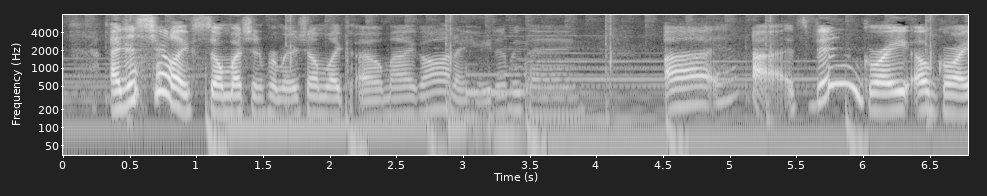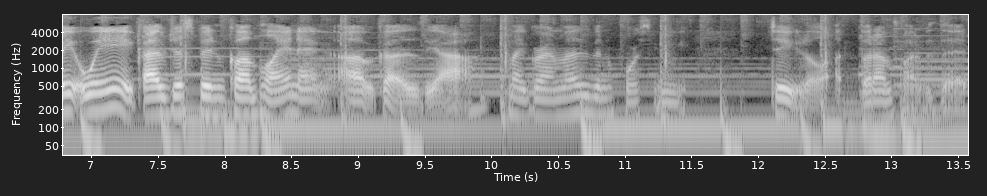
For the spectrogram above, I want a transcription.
I just share like so much information. I'm like, oh my god, I hate everything. Uh, yeah, it's been great, a great week. I've just been complaining uh, because, yeah, my grandma's been forcing me to eat a lot, but I'm fine with it.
